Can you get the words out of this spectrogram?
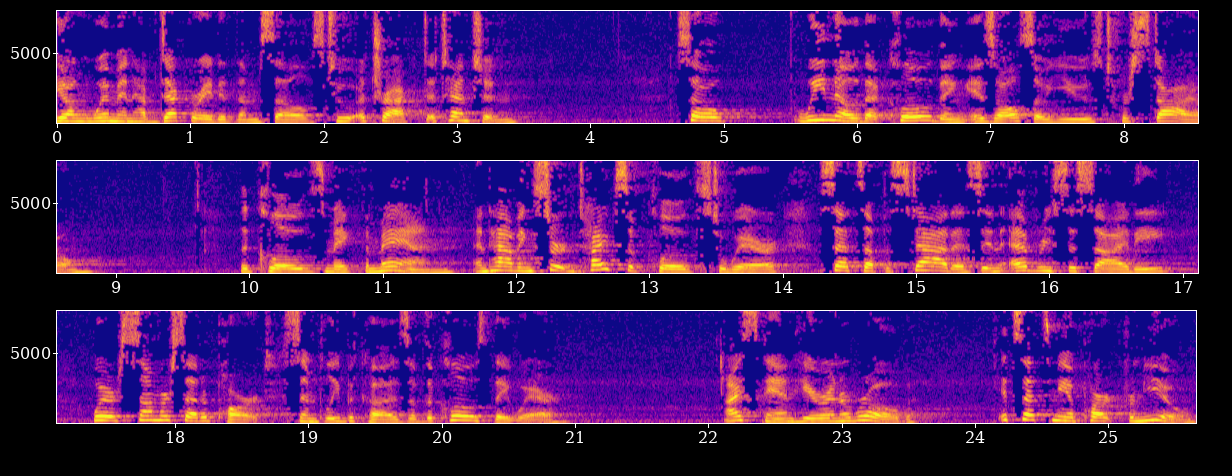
Young women have decorated themselves to attract attention. So, we know that clothing is also used for style. The clothes make the man, and having certain types of clothes to wear sets up a status in every society where some are set apart simply because of the clothes they wear. I stand here in a robe. It sets me apart from you.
